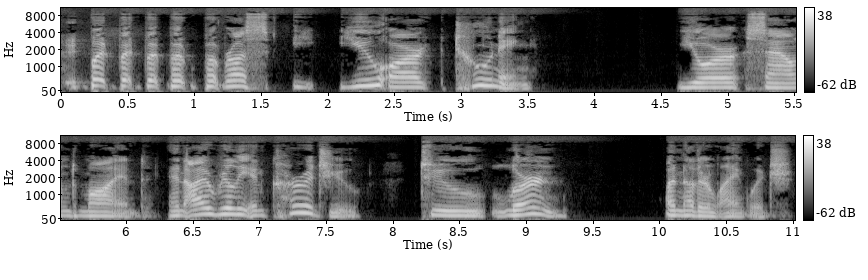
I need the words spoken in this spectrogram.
but but but but, but Russ, you are tuning your sound mind, and I really encourage you to learn another language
